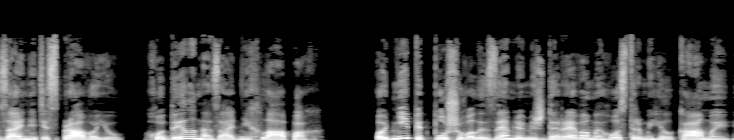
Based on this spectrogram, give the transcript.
зайняті справою, ходили на задніх лапах. Одні підпушували землю між деревами гострими гілками,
